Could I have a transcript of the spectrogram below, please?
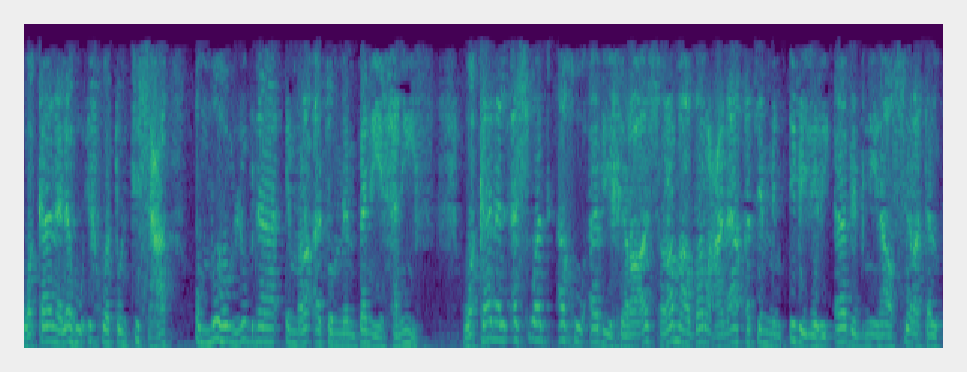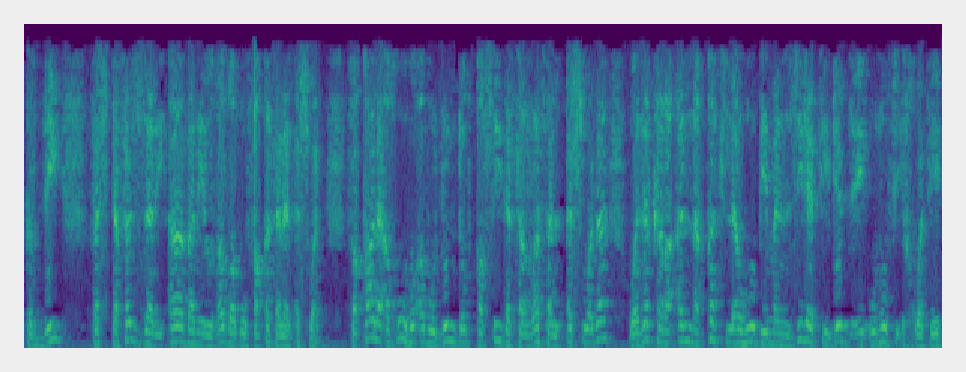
وكان له إخوة تسعة أمهم لبنى امرأة من بني حنيف. وكان الأسود أخو أبي خراش رمى ضرع ناقة من إبل رئاب بن ناصرة القردي فاستفز رئابا الغضب فقتل الأسود. فقال أخوه أبو جندب قصيدة الرثى الأسود وذكر أن قتله بمنزلة جدع أنوف إخوته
